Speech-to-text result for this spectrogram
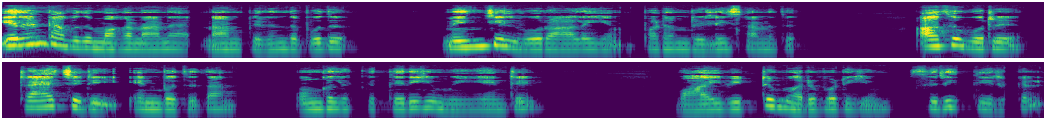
இரண்டாவது மகனான நான் பிறந்தபோது நெஞ்சில் ஒரு ஆலயம் படம் ரிலீஸ் ஆனது. அது ஒரு டிராஜடி என்பதுதான். உங்களுக்கு தெரியுமே என்றேன். வாய்விட்டு மறுபடியும் சிரித்தீர்கள்.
